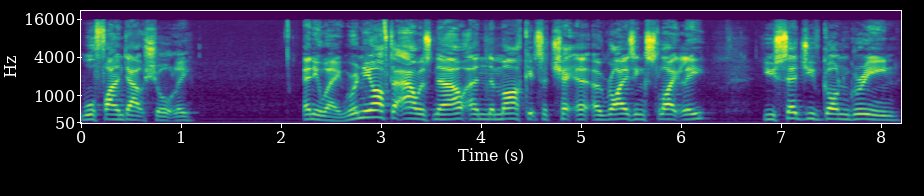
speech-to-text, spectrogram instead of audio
We'll find out shortly. Anyway, we're in the after hours now, and the markets are, uh, are rising slightly. You said you've gone green.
